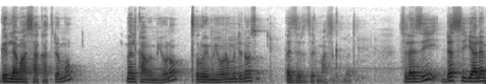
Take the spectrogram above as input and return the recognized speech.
ግን ለማሳካት ደግሞ መልካም የሚሆነው ጥሩ የሚሆነው ምንድነው? በዝርዝር ማስቀመጥ ነው። ስለዚህ ደስ እያለን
